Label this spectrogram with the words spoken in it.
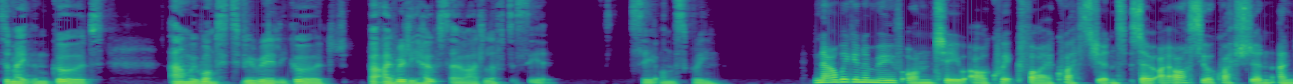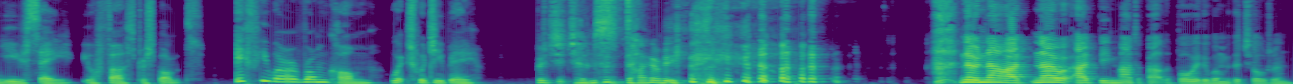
to make them good. And we want it to be really good, but I really hope so. I'd love to see it, see it on the screen. Now we're going to move on to our quick fire questions. So I ask you a question and you say your first response. If you were a rom com, which would you be? Bridget Jones's Diary. no, now I'd now I'd be mad about the boy, the one with the children.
